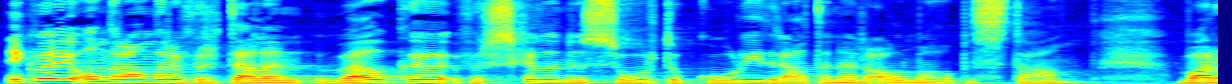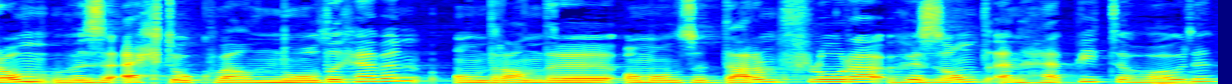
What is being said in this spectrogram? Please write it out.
Ik wil je onder andere vertellen welke verschillende soorten koolhydraten er allemaal bestaan, waarom we ze echt ook wel nodig hebben, onder andere om onze darmflora gezond en happy te houden,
